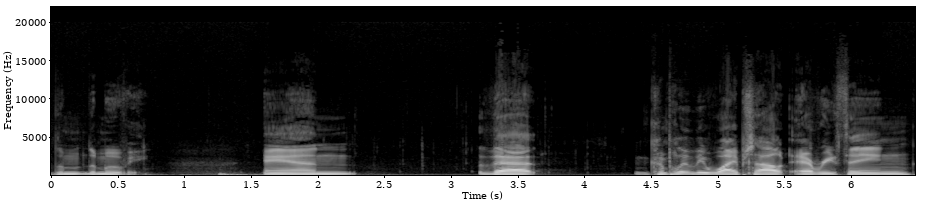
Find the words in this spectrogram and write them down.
the the movie. And that completely wipes out everything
